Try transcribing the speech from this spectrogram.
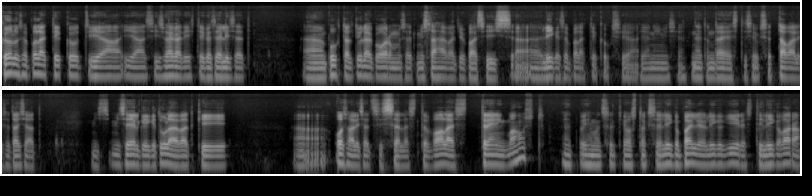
kõõlusepõletikud ja, ja siis väga tihti ka sellised Äh, puhtalt ülekoormused, mis lähevad juba siis äh, liigesepõletikuks ja, ja niiviisi, et need on täiesti niisugused tavalised asjad, mis, mis eelkõige tulevadki äh, osaliselt siis sellest valest treeningmahust, et põhimõtteliselt joostakse liiga palju, liiga kiiresti, liiga vara.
